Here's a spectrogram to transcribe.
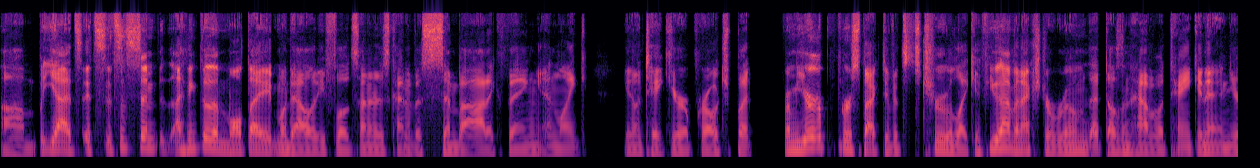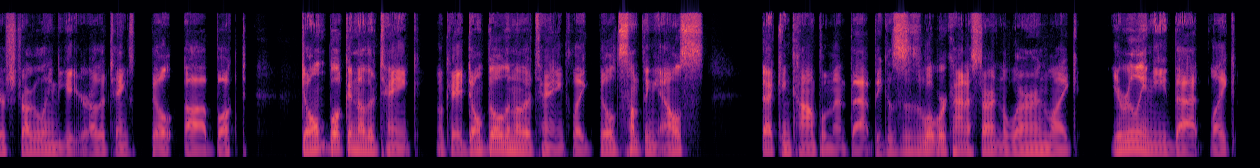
Um but yeah it's it's it's a sim i think the multi-modality float center is kind of a symbiotic thing and like you know take your approach. But from your perspective it's true. Like if you have an extra room that doesn't have a tank in it and you're struggling to get your other tanks built uh booked don't book another tank okay? Don't build another tank. Like build something else that can complement that because this is what we're kind of starting to learn like you really need that like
